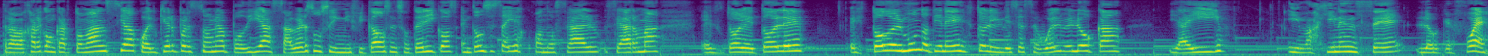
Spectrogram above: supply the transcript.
trabajar con cartomancia, cualquier persona podía saber sus significados esotéricos, entonces ahí es cuando se, arma el tole tole, es, todo el mundo tiene esto, la iglesia se vuelve loca. Y ahí imagínense lo que fue.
